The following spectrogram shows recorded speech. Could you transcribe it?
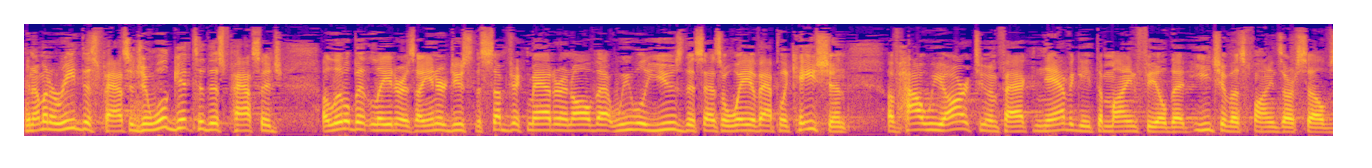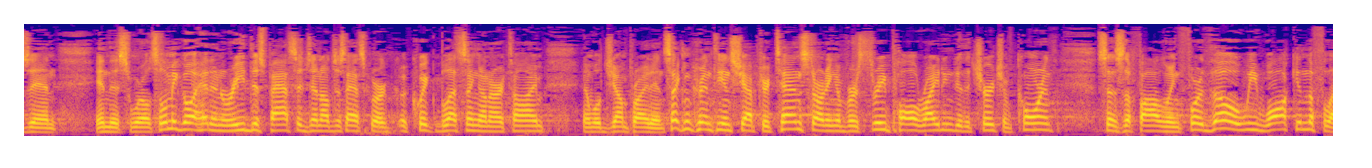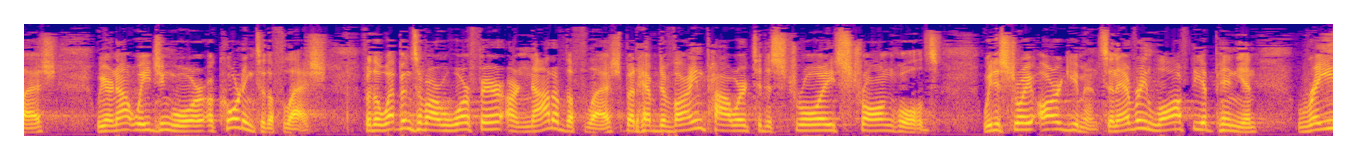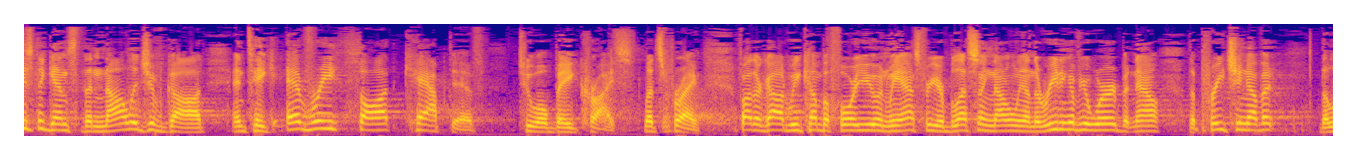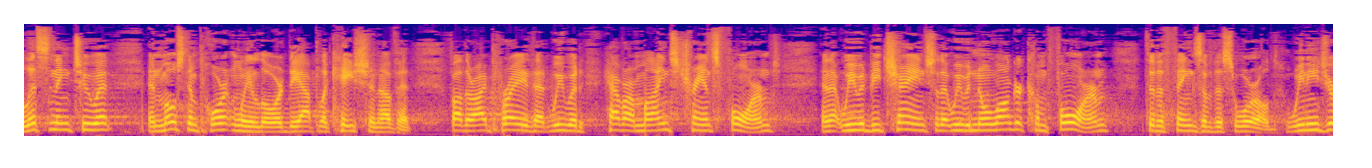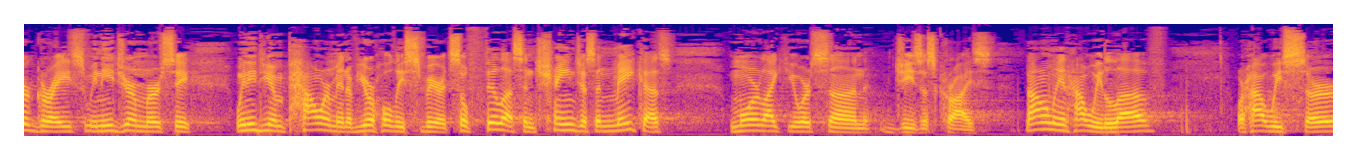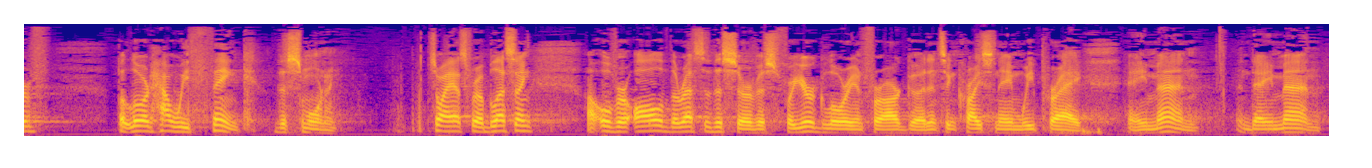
And I'm going to read this passage, and we'll get to this passage a little bit later as I introduce the subject matter and all that. We will use this as a way of application of how we are to, in fact, navigate the minefield that each of us finds ourselves in in this world. So let me go ahead and read this passage, and I'll just ask for a, quick blessing on our time, and we'll jump right in. 2 Corinthians chapter 10, starting in verse 3, Paul writing to the church of Corinth says the following, For though we walk in the flesh, we are not waging war according to the flesh. For the weapons of our warfare are not of the flesh, but have divine power to destroy strongholds. We destroy arguments and every lofty opinion raised against the knowledge of God and take every thought captive to obey Christ. Let's pray. Father God, we come before you and we ask for your blessing not only on the reading of your word, but now the preaching of it the listening to it, and most importantly, Lord, the application of it. Father, I pray that we would have our minds transformed and that we would be changed so that we would no longer conform to the things of this world. We need your grace. We need your mercy. We need the empowerment of your Holy Spirit. So fill us and change us and make us more like your Son, Jesus Christ. Not only in how we love or how we serve, but Lord, how we think this morning. So I ask for a blessing uh, over all of the rest of this service for your glory and for our good. It's in Christ's name we pray. Amen and amen.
